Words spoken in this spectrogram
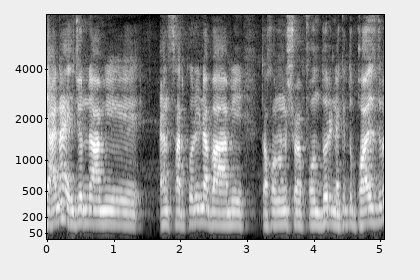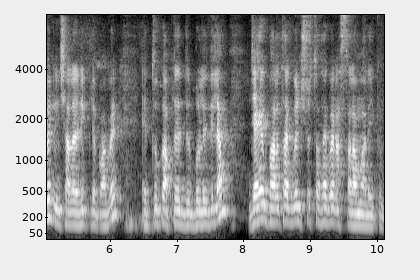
যায় না এই জন্য আমি অ্যান্সার করি না বা আমি তখন অনেক সময় ফোন ধরি না, কিন্তু ভয়েস দেবেন ইনশাল্লাহ রিপ্লে পাবেন। এটুকু আপনাদের বলে দিলাম। যাই হোক, ভালো থাকবেন, সুস্থ থাকবেন, আসসালামু আলাইকুম।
